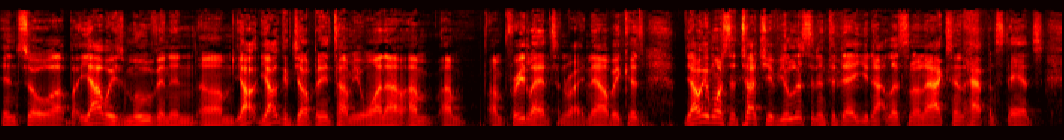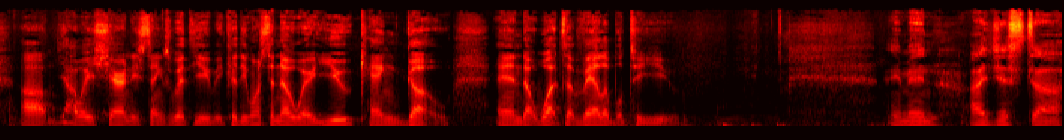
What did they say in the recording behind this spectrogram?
And so, uh, but Yahweh's moving and, um, y'all, y'all could jump anytime you want. I, I'm, I'm, I'm freelancing right now because Yahweh wants to touch you. If you're listening today, you're not listening on accident, happenstance. Uh, Yahweh is sharing these things with you because He wants to know where you can go and uh, what's available to you. Amen. I just, uh,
